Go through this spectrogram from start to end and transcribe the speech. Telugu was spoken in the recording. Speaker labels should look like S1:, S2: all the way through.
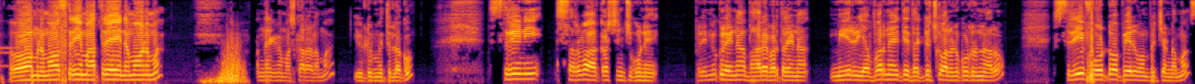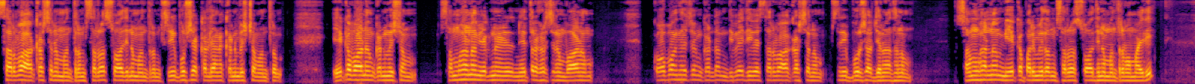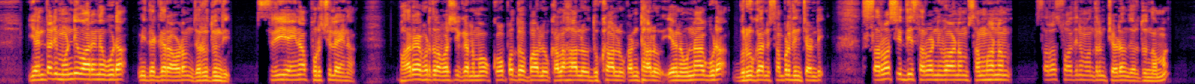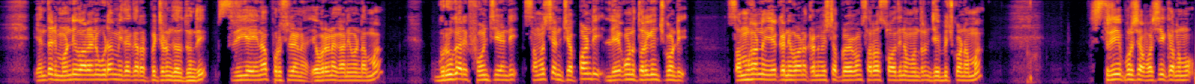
S1: ఓం నమో శ్రీ మాత్రే నమో నమ. అందరికి నమస్కారాలమ్మా. యూట్యూబ్ మిత్రులకు స్త్రీని సర్వ ఆకర్షించుకునే ప్రేమికులైన భార్యాభర్తలైన మీరు ఎవరినైతే దక్కించుకోవాలనుకుంటున్నారో స్త్రీ ఫోటో పేరు పంపించండి అమ్మా సర్వ ఆకర్షణ మంత్రం సర్వ స్వాధీన మంత్రం స్త్రీ పురుష కళ్యాణ కన్విష్ట మంత్రం ఏకవాణం కనిమిష్టం సంహరణం యజ్ఞ నేత్రకర్షణం వాణం కోపంధం కంఠం దివే దివే సర్వ ఆకర్షణం స్త్రీ పురుష జనాధనం సంహనం ఏక పరిమితం సర్వస్వాధీన మంత్రమమ్మ ఇది ఎంతటి మొండి వారైనా కూడా మీ దగ్గర రావడం జరుగుతుంది. స్త్రీ అయినా పురుషులైనా భార్యాభర్తల వశీకరణము కోపదోపాలు కలహాలు దుఃఖాలు కంఠాలు ఏమైనా ఉన్నా కూడా గురువు గారిని సంప్రదించండి. సర్వసిద్ధి సర్వ నివారణం సంహరణం సర్వస్వాధీన మంత్రం చేయడం జరుగుతుందమ్మా. ఎంతటి మొండి వారైనా కూడా మీ దగ్గర రప్పించడం జరుగుతుంది. స్త్రీ అయినా పురుషులైనా ఎవరైనా కానివ్వండి అమ్మా గురువుగారికి ఫోన్ చేయండి. సమస్యను చెప్పండి. లేకుండా తొలగించుకోండి. సంహరణ ఏక నివారణ కనిష్ట ప్రయోగం సర్వస్వాధీన మంత్రం చేపించుకోండి అమ్మ స్త్రీ పురుష వశీకరణము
